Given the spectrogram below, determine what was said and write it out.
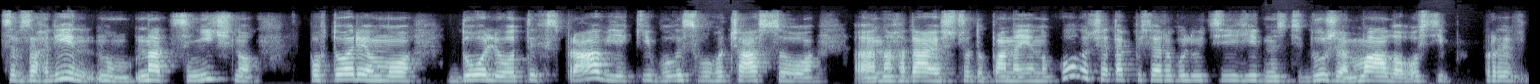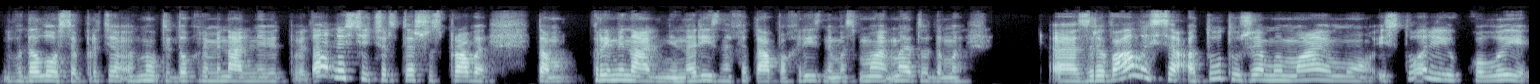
це взагалі ну надцинічно. Повторюємо долю тих справ, які були свого часу. е, Нагадаю, щодо пана Януковича, так після революції гідності дуже мало осіб при вдалося притягнути до кримінальної відповідальності через те, що справи там кримінальні на різних етапах різними методами зривалися. А тут уже ми маємо історію, коли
